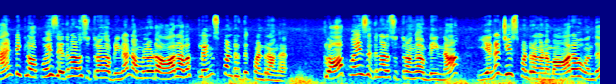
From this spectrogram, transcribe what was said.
ஆன்டி கிளாக் வைஸ் எதனால் சுற்றுறாங்க அப்படின்னா நம்மளோட ஆறாவை கிளென்ஸ் பண்ணுறதுக்கு பண்ணுறாங்க கிளாக் வைஸ் எதனால் சுற்றுறாங்க அப்படின்னா எனர்ஜைஸ் பண்ணுறாங்க நம்ம ஆறாவை வந்து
